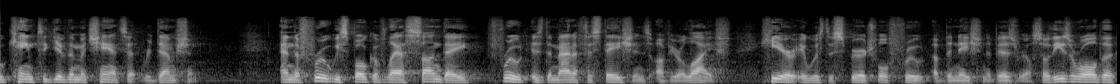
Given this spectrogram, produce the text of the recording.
who came to give them a chance at redemption. And the fruit we spoke of last Sunday, fruit is the manifestations of your life. Here it was the spiritual fruit of the nation of Israel. So these are all the,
